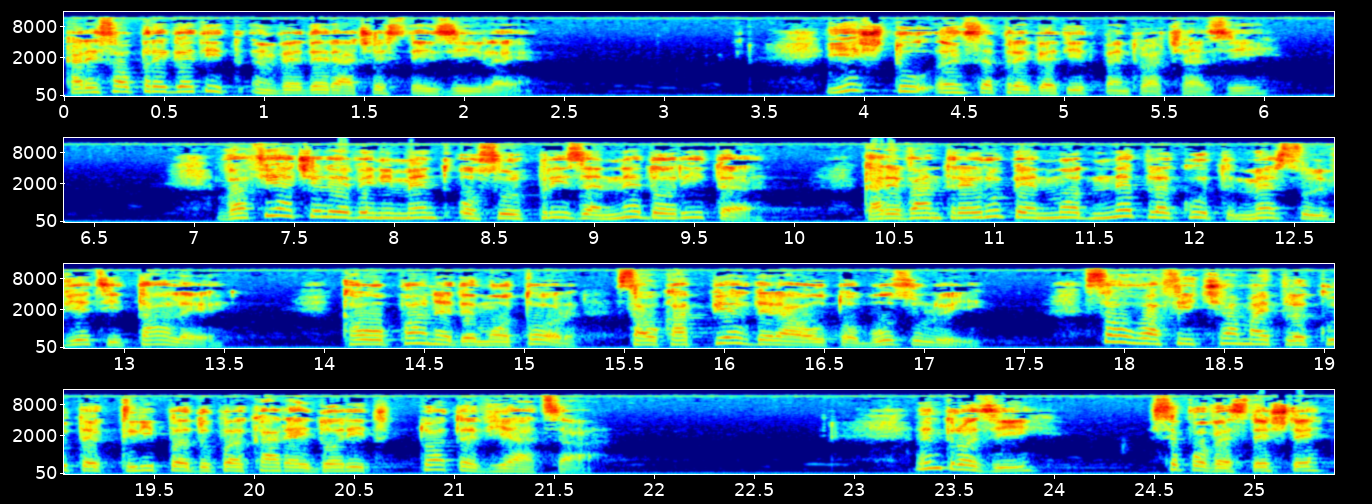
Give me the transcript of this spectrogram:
care s-au pregătit în vederea acestei zile. Ești tu însă pregătit pentru acea zi? Va fi acel eveniment o surpriză nedorită, care va întrerupe în mod neplăcut mersul vieții tale, ca o pană de motor sau ca pierderea autobuzului? Sau va fi cea mai plăcută clipă după care ai dorit toată viața? Într-o zi, se povestește,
